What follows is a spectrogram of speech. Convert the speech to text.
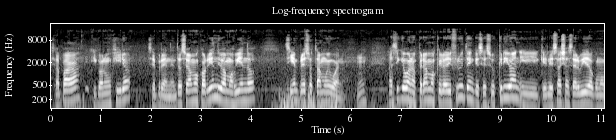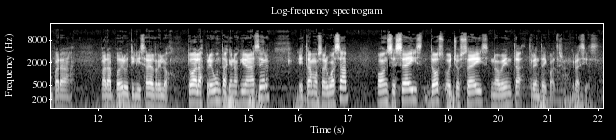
se apaga y con un giro se prende. Entonces vamos corriendo y vamos viendo, siempre eso está muy bueno. Así que bueno, esperamos que lo disfruten, que se suscriban y que les haya servido como para, para poder utilizar el reloj. Todas las preguntas que nos quieran hacer, estamos al WhatsApp 116 286 9034. Gracias.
